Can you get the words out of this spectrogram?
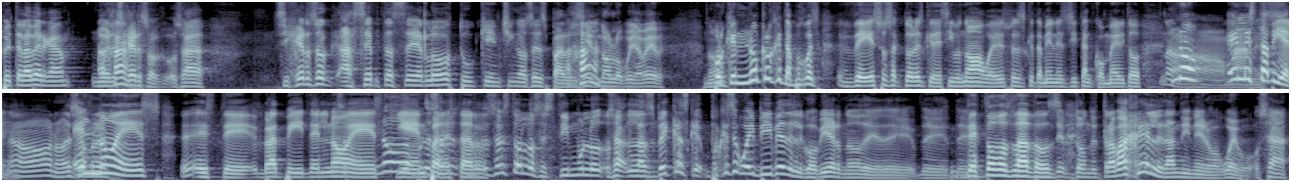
Vete a la verga, no Ajá. eres Herzog. O sea, si Herzog acepta hacerlo, tú quién chingados es para Ajá. decir, no lo voy a ver. ¿No? Porque no creo que tampoco es de esos actores que decimos, no, güey, eso es que también necesitan comer y todo. No, No, él mames. está bien. No, no, ese Él hombre- no es este Brad Pitt, él no es quien pero para ¿sabes- estar ¿Sabes todos los estímulos? O sea, las becas que. Porque ese güey vive del gobierno, de. de, de- de- de todos lados. de- donde trabaje le dan dinero a huevo. O sea,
